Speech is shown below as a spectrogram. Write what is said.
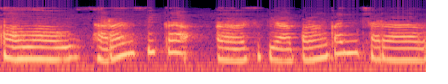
Kalau saran sih kak, uh, setiap orang kan cara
